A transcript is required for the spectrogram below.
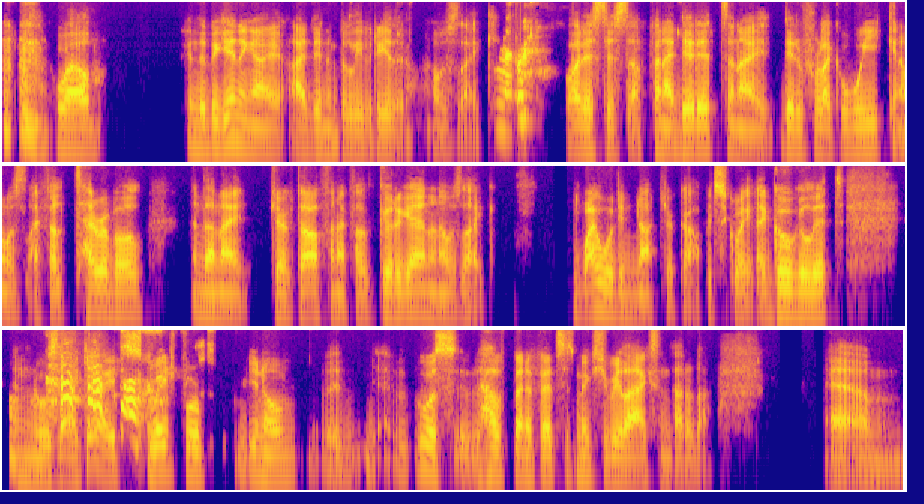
Well in the beginning i i didn't believe it either. I was like no. what is this stuff? And i did it and i did it for like a week and i was i felt terrible and then i jerked off and i felt good again and i was like why would you not jerk off? It's great. I googled it and it was like yeah it's great for you know it, was health benefits it makes you relax and da da da. Um,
